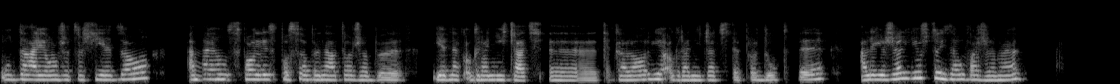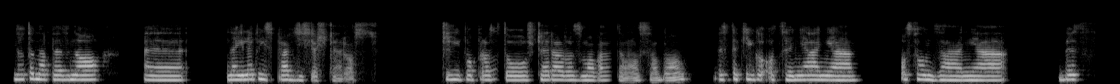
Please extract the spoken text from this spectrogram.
udają, że coś jedzą, a mają swoje sposoby na to, żeby jednak ograniczać e, te kalorie, ograniczać te produkty, ale jeżeli już coś zauważymy, no to na pewno e, najlepiej sprawdzi się szczerość, czyli po prostu szczera rozmowa z tą osobą, bez takiego oceniania, osądzania, bez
